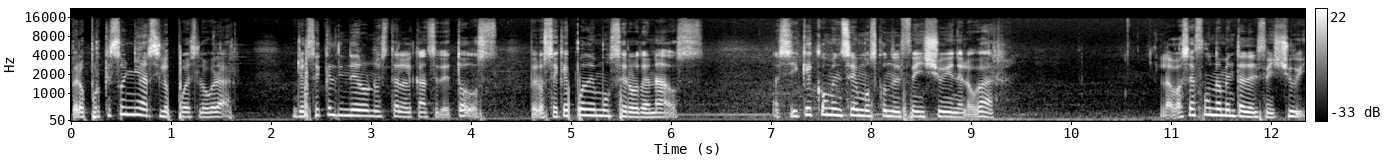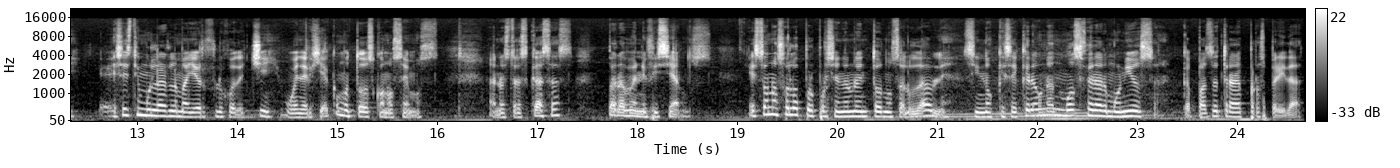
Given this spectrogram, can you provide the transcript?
Pero ¿por qué soñar si lo puedes lograr? Yo sé que el dinero no está al alcance de todos, pero sé que podemos ser ordenados. Así que comencemos con el Feng Shui en el hogar. La base fundamental del Feng Shui es estimular el mayor flujo de chi o energía como todos conocemos a nuestras casas para beneficiarnos. Esto no solo proporciona un entorno saludable, sino que se crea una atmósfera armoniosa capaz de traer prosperidad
